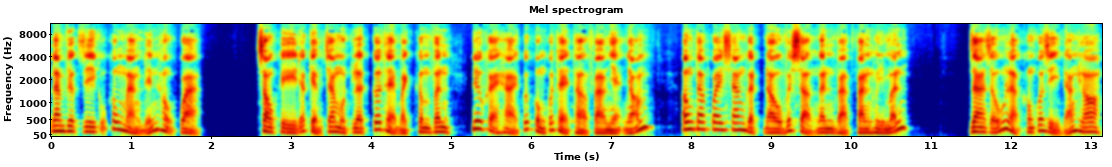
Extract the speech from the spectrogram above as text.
làm việc gì cũng không màng đến hậu quả. Sau khi đã kiểm tra một lượt cơ thể Bạch Khâm Vân, Lưu Khải Hải cuối cùng có thể thở phào nhẹ nhõm. Ông ta quay sang gật đầu với Sở Ngân và Phan Huy Mẫn. Ra dấu là không có gì đáng lo,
